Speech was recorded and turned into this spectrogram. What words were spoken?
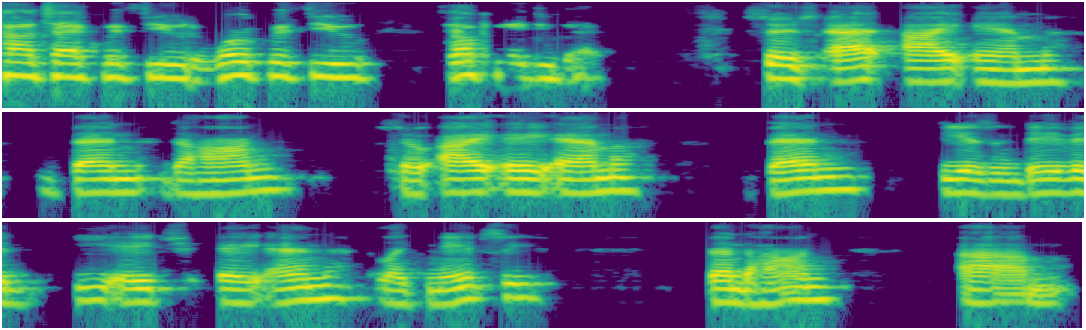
contact with you to work with you. How can they do that? So it's at I am Ben DeHaan. So I A M Ben D as in David E H A N, like Nancy, Ben DeHaan. Um,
